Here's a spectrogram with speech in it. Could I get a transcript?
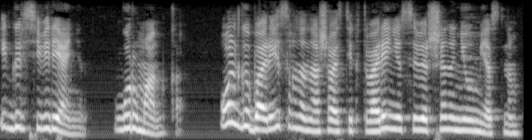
Игорь Северянин. Гурманка. Ольга Борисовна нашла стихотворение совершенно неуместным.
